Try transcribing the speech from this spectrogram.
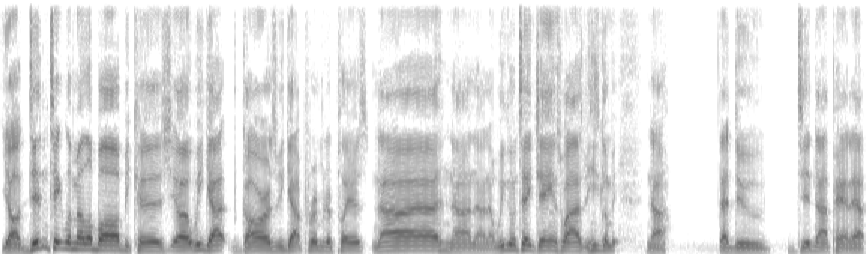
Y'all didn't take LaMelo Ball because uh, we got guards, we got perimeter players. Nah, nah, nah, nah. We're going to take James Wiseman. He's going to be. Nah, that dude did not pan out.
